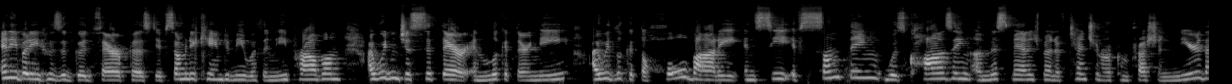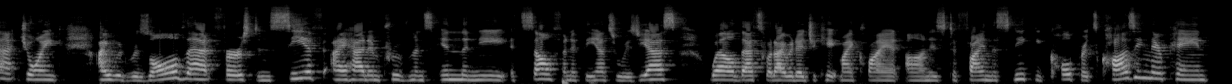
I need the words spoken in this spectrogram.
anybody who's a good therapist, if somebody came to me with a knee problem, I wouldn't just sit there and look at their knee. I would look at the whole body and see if something was causing a mismanagement of tension or compression near that joint. I would resolve that first and see if I had improvements in the knee itself. And if the answer was yes, well, that's what I would educate my client on is to find the sneaky culprits causing their pain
